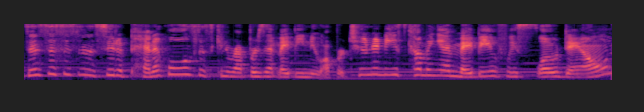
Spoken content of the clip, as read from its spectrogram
Since this is in the suit of pentacles, this can represent maybe new opportunities coming in. Maybe if we slow down,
